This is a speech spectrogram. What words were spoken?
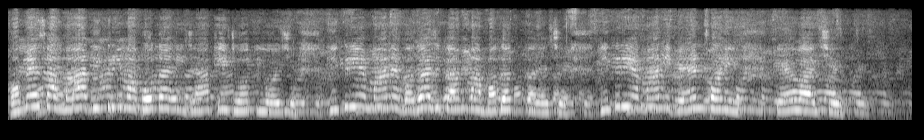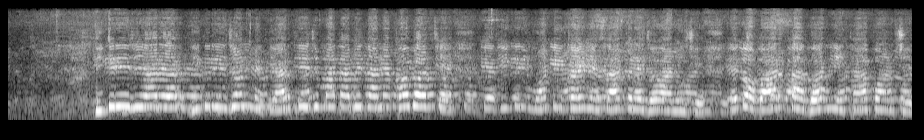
હંમેશા માં દીકરીમાં પોતાની ઝાંખી જોતી હોય છે. દીકરી એ માને બધા જ કામમાં મદદ કરે છે. દીકરી એ માની બહેનપણી કહેવાય છે. દીકરી જ્યારે, દીકરી જન્મે ત્યારથી જ માતા પિતાને ખબર છે કે દીકરી મોટી થઈને સાસરે જવાની છે. એ તો વાર્તા ઘરની થાપણ છે.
